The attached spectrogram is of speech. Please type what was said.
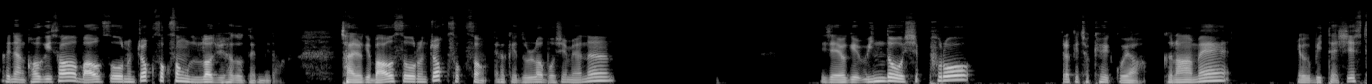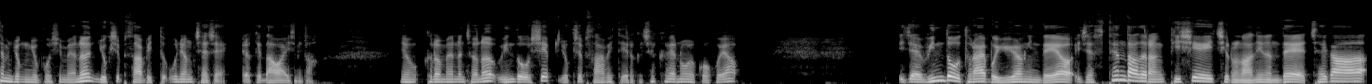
그냥 거기서 마우스 오른쪽 속성 눌러주셔도 됩니다. 자 여기 마우스 오른쪽 속성 이렇게 눌러보시면은 이제 여기 윈도우 10 프로 이렇게 적혀 있고요. 그 다음에 여기 밑에 시스템 종류 보시면은 64비트 운영체제 이렇게 나와 있습니다. 요- 그러면은 저는 윈도우 10, 64비트 이렇게 체크해 놓을 거고요. 이제 윈도우 드라이버 유형인데요. 이제 스탠다드랑 DCH로 나뉘는데 제가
